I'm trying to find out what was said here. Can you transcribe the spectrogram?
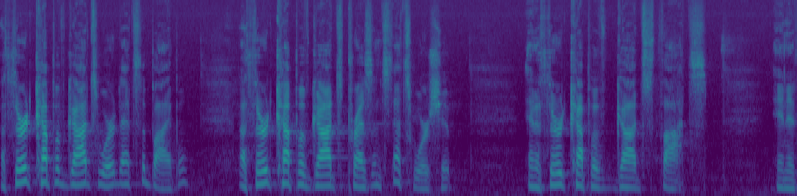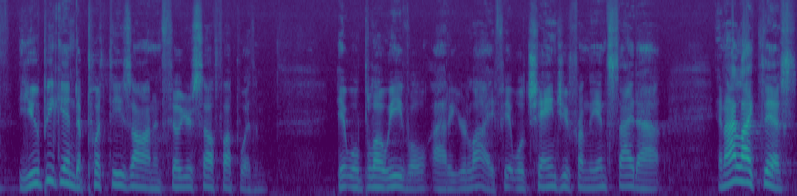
A third cup of God's Word, that's the Bible. A third cup of God's presence, that's worship. And a third cup of God's thoughts. And if you begin to put these on and fill yourself up with them, it will blow evil out of your life. It will change you from the inside out. And I like this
